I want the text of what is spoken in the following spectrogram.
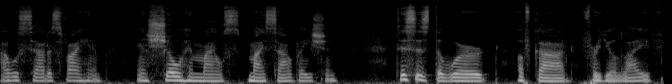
I will satisfy him and show him my, my salvation. This is the word of God for your life.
